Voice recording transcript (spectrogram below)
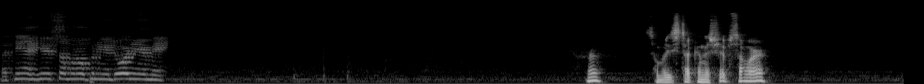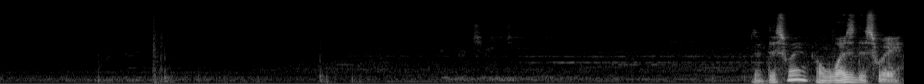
I think I hear someone opening a door near me. Huh? Somebody stuck in the ship somewhere? Is it this way? Or was this way?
